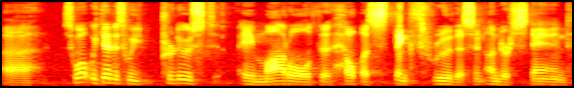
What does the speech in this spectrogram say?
Uh, so what we did is we produced a model to help us think through this and understand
